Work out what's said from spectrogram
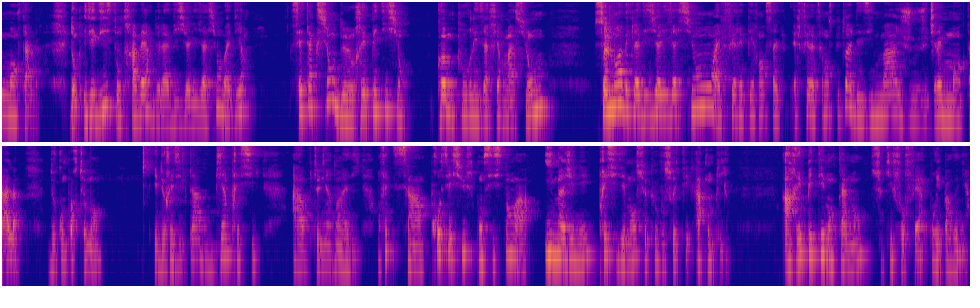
mentale. Donc il existe au travers de la visualisation, on va dire, cette action de répétition, comme pour les affirmations, seulement avec la visualisation, elle fait référence, elle fait référence plutôt à des images, je dirais, mentales de comportement et de résultats bien précis à obtenir dans la vie. En fait, c'est un processus consistant à imaginer précisément ce que vous souhaitez accomplir, à répéter mentalement ce qu'il faut faire pour y parvenir.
